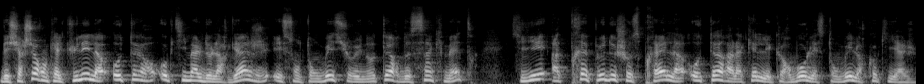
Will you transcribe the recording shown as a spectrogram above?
Des chercheurs ont calculé la hauteur optimale de largage et sont tombés sur une hauteur de 5 mètres, qui est à très peu de choses près la hauteur à laquelle les corbeaux laissent tomber leur coquillage.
